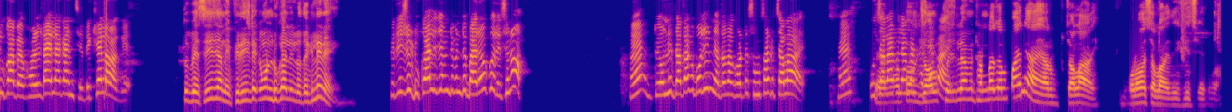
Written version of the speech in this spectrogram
ঢুকাবে হলটাই লাগানছে দেখে লো আগে। তুই বেশি জানি ফ্রিজটা কেমন ঢুকাই লিল দেখলি নাই ফ্রিজ ঢুকাইলে যেমন তেমন তুই বাইরেও করেছে না? হ্যাঁ? তুই অমনি দাদাকে বলি না? দাদা ঘরটা সংসার চালায়। হ্যাঁ? ও চালায় বলে আমরা জল খুঁজলে আমি ঠান্ডা জল পাই না আর চালাই বড় দেখিছি একবার।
